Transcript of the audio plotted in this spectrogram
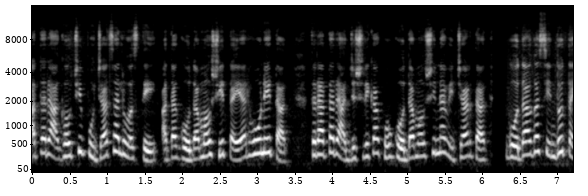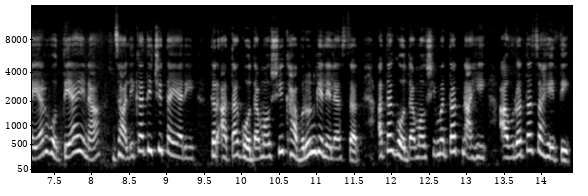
आता राघवची पूजा चालू असते. आता गोदामावशी तयार होऊन येतात. तर आता राजश्री काकू गोदामावशींना विचारतात गोदाग सिंधू तयार होते आहे ना? झाली का तिची तयारी? तर आता गोदामावशी घाबरून गेलेल्या असतात. आता गोदामावशी म्हणतात नाही आवरतच आहे ती.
